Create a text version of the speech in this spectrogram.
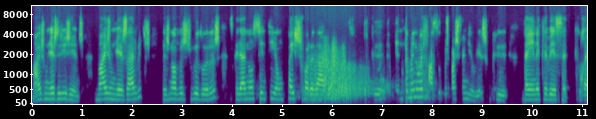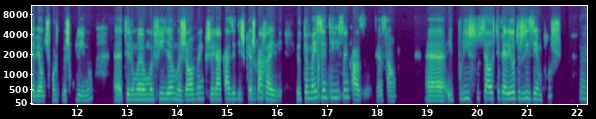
mais mulheres dirigentes, mais mulheres árbitros, as novas jogadoras se calhar não se sentiam peixe fora d'água, também não é fácil para as famílias que têm na cabeça que o rugby é um desporto masculino, uh, ter uma, uma filha, uma jovem que chega à casa e diz que quer jogar rugby. Eu também senti isso em casa, atenção. e por isso, se elas tiverem outros exemplos, uhum.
